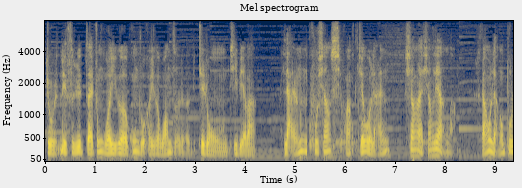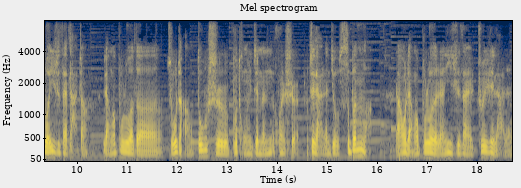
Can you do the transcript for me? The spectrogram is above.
就是类似于在中国一个公主和一个王子这种级别吧。俩人互相喜欢，结果俩人相爱相恋了，然后两个部落一直在打仗，两个部落的族长都是不同意这门婚事，这俩人就私奔了，然后两个部落的人一直在追这俩人，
